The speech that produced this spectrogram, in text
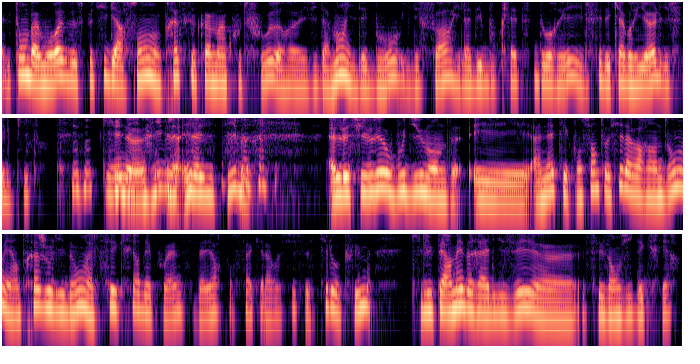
elle tombe amoureuse de ce petit garçon, presque comme un coup de foudre. évidemment, il est beau, il est fort, il a des bouclettes dorées, il fait des cabrioles, il fait le pitre. irrésistible. irrésistible. Elle le suivrait au bout du monde. Et Annette est consciente aussi d'avoir un don et un très joli don. Elle sait écrire des poèmes. C'est d'ailleurs pour ça qu'elle a reçu ce stylo plume qui lui permet de réaliser euh, ses envies d'écrire.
